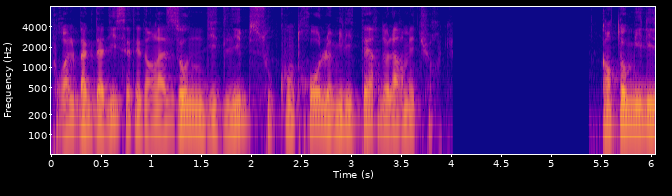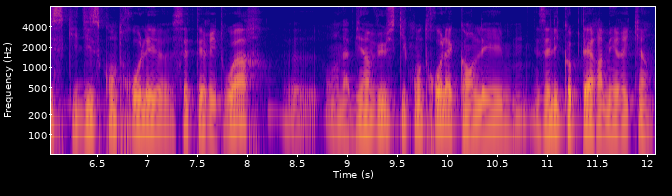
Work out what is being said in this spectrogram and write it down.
Pour al-Baghdadi, c'était dans la zone d'Idlib sous contrôle militaire de l'armée turque. Quant aux milices qui disent contrôler euh, ces territoires, euh, on a bien vu ce qu'ils contrôlaient quand les, hélicoptères américains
